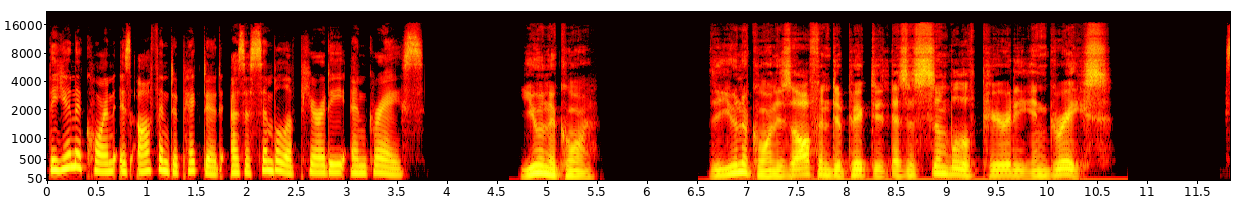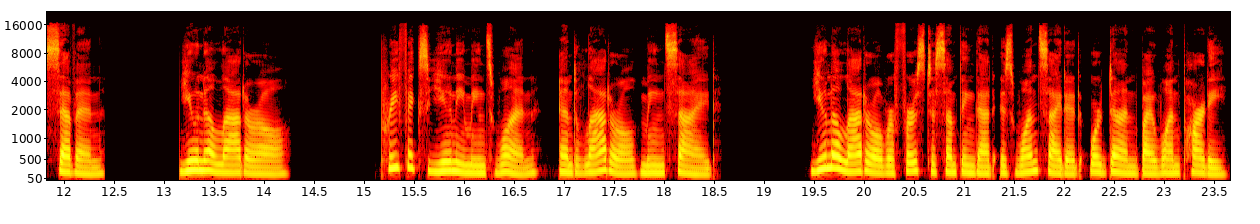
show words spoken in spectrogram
The unicorn is often depicted as a symbol of purity and grace. Unicorn. The unicorn is often depicted as a symbol of purity and grace. 7. Unilateral. Prefix uni means one, and lateral means side. Unilateral refers to something that is one sided or done by one party.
